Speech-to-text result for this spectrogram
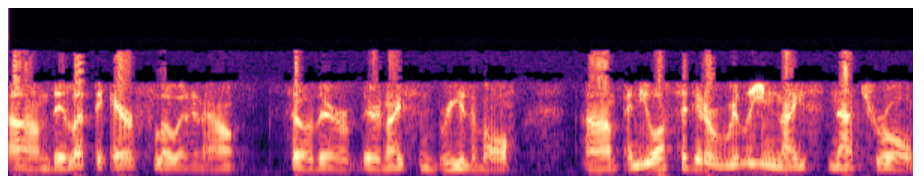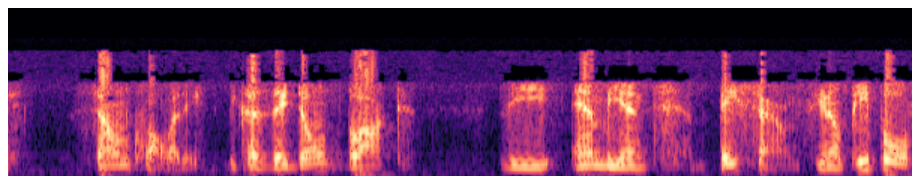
Um, they let the air flow in and out, so they're they're nice and breathable. Um, and you also get a really nice natural sound quality because they don't block the ambient bass sounds. You know, people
